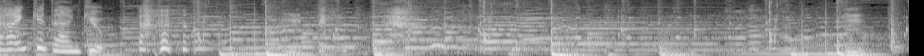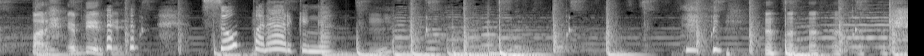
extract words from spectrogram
தேங்க்யூ தேங்க்யூ பாரு எப்படி இருக்கு? சூப்பரா இருக்குங்க.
